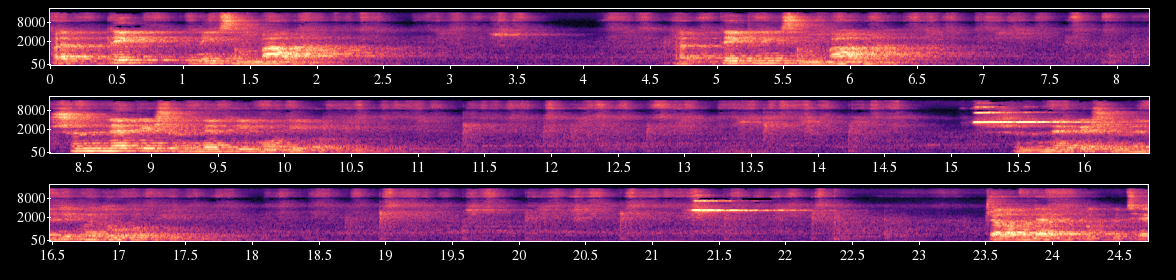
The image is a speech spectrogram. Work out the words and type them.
પ્રત્યેકની સંભાવના. પ્રત્યેકની સંભાવના. શૂન્ય કે શૂન્યથી મોટી હોવી શૂન્ય કે શૂન્યથી વધુ હોવી ચલો બધા છે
